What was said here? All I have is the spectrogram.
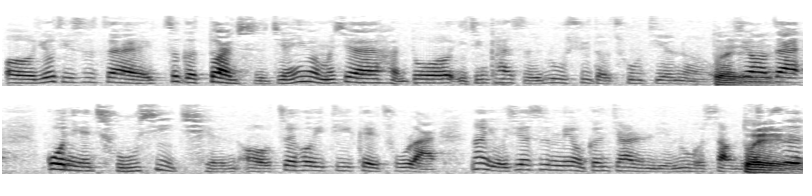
呃，尤其是在这个段时间，因为我们现在很多已经开始陆续的出监了，对，我希望在过年除夕前哦，最后一批可以出来。那有些是没有跟家人联络上的。对。其实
